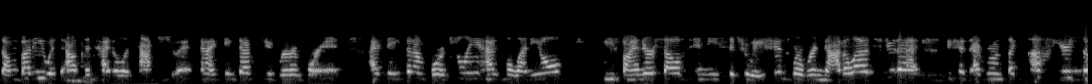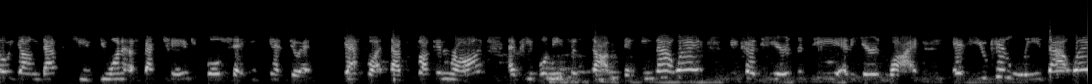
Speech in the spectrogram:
somebody without the title attached to it. And I think that's super important. I think that unfortunately, as millennials, we find ourselves in these situations where we're not allowed to do that because everyone's like, oh, you're so young. That's cute. You want to affect change? Bullshit. You can't do it. Guess what? That's fucking wrong. And people need to stop thinking that way because here's the tea and here's why. If you can lead that way,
